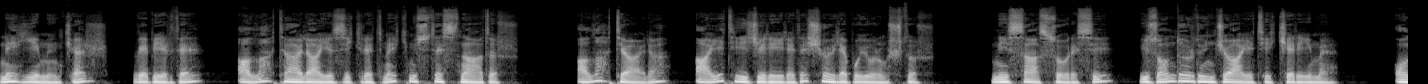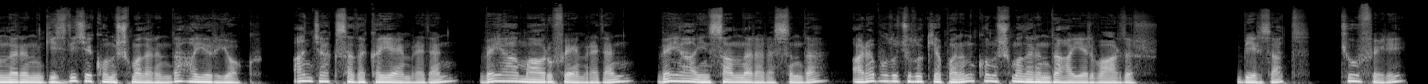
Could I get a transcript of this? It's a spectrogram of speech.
nehy münker ve bir de Allah Teala'yı zikretmek müstesnadır. Allah Teala ayet-i celiyle de şöyle buyurmuştur. Nisa suresi 114. ayeti kerime. Onların gizlice konuşmalarında hayır yok. Ancak sadakayı emreden veya marufu emreden veya insanlar arasında ara buluculuk yapanın konuşmalarında hayır vardır. Bir zat, Küfeli,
